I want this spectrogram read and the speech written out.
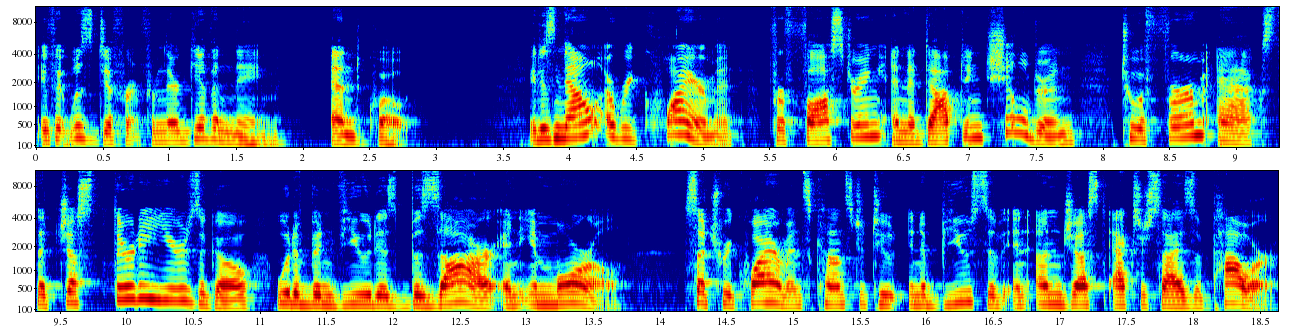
if it was different from their given name. End quote. It is now a requirement for fostering and adopting children to affirm acts that just 30 years ago would have been viewed as bizarre and immoral. Such requirements constitute an abusive and unjust exercise of power,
